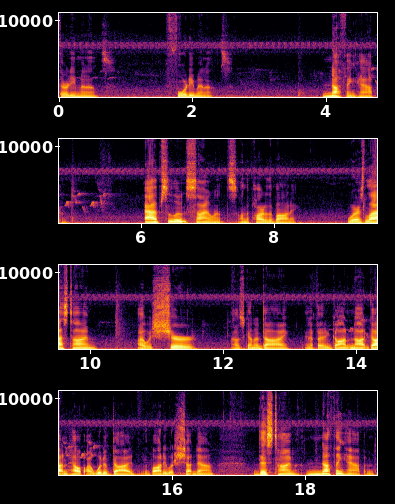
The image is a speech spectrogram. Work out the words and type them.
30 minutes, 40 minutes. Nothing happened. Absolute silence on the part of the body. Whereas last time, I was sure I was going to die and if I had gone, not gotten help, I would have died. The body would have shut down. This time, nothing happened.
